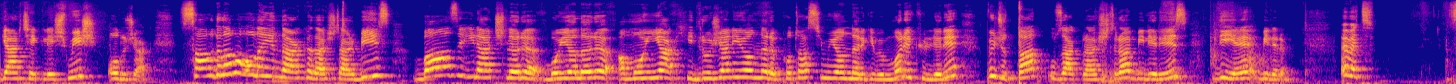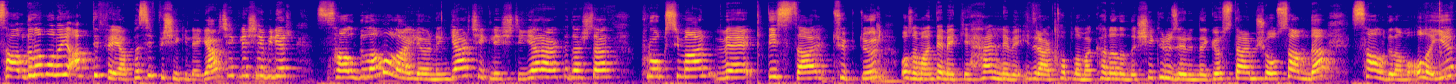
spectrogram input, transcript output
gerçekleşmiş olacak. Salgılama olayında arkadaşlar biz bazı ilaçları, boyaları, amonyak, hidrojen iyonları, potasyum iyonları gibi molekülleri vücuttan uzaklaştırabiliriz diyebilirim. Evet, Salgılama olayı aktif veya pasif bir şekilde gerçekleşebilir. Salgılama olaylarının gerçekleştiği yer arkadaşlar proksimal ve distal tüptür. O zaman demek ki henle ve idrar toplama kanalında şekil üzerinde göstermiş olsam da salgılama olayı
